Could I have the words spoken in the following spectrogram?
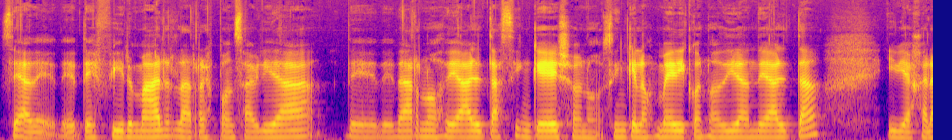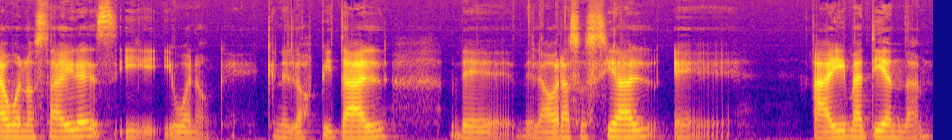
o sea, de, firmar la responsabilidad de, darnos de alta sin que ellos, no, sin que los médicos nos dieran de alta, y viajar a Buenos Aires y, bueno, que, en el hospital de, la hora social eh, ahí me atiendan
